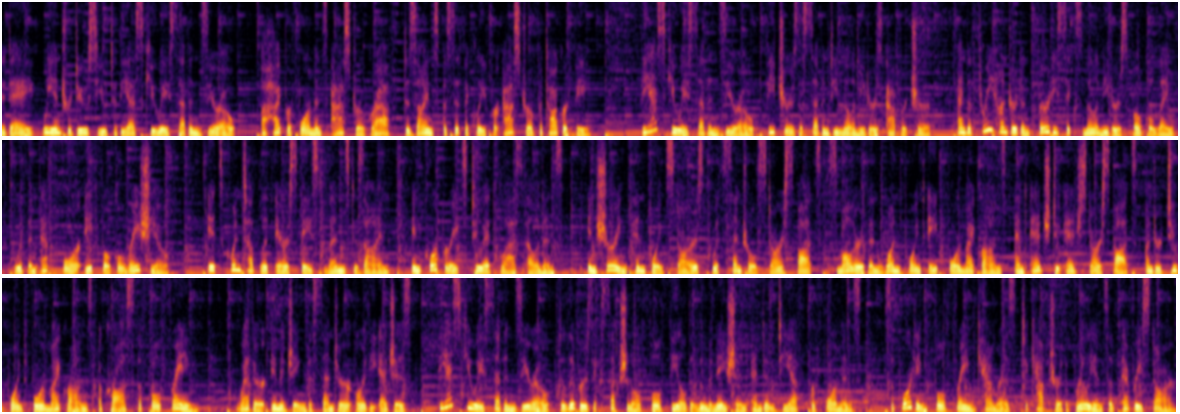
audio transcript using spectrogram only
Today, we introduce you to the SQA70, a high-performance astrograph designed specifically for astrophotography. The SQA70 features a 70mm aperture and a 336mm focal length with an f4-8 focal ratio. Its quintuplet air-spaced lens design incorporates two ED glass elements ensuring pinpoint stars with central star spots smaller than 1.84 microns and edge-to-edge -edge star spots under 2.4 microns across the full frame. Whether imaging the center or the edges, the SQA70 delivers exceptional full-field illumination and MTF performance, supporting full-frame cameras to capture the brilliance of every star.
